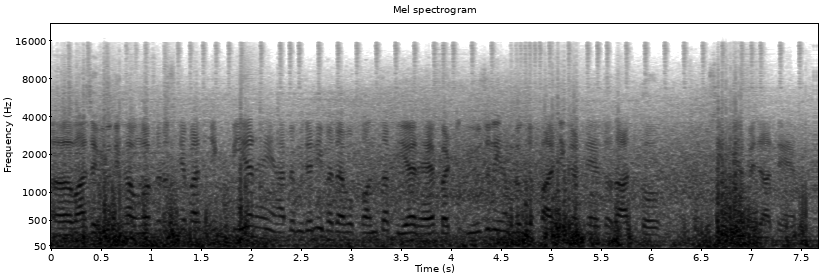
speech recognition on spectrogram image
वहाँ से व्यू दिखाऊँगा। फिर उसके बाद एक पियर है, यहाँ पे मुझे नहीं पता वो कौन सा पियर है बट यूजुअली हम लोग जब पार्टी करते हैं तो रात को उसी पियर पे जाते हैं।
